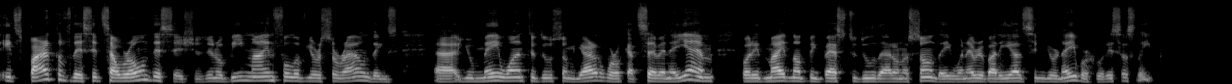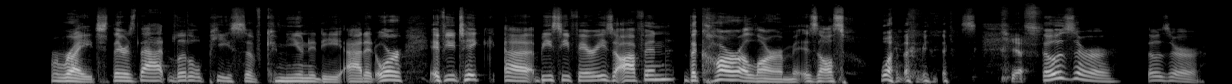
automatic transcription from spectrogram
it's part of this. It's our own decisions. You know, be mindful of your surroundings. Uh, you may want to do some yard work at 7 a.m., but it might not be best to do that on a Sunday when everybody else in your neighborhood is asleep. Right. There's that little piece of community added. Or if you take uh, BC ferries often, the car alarm is also one. I mean, yes, those are those are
